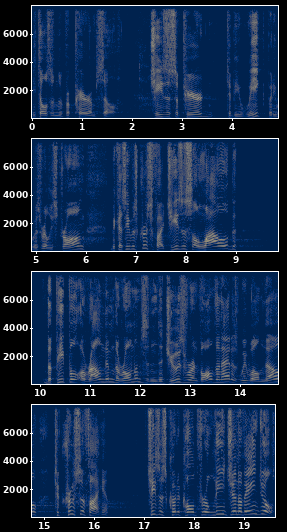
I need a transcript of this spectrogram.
He tells them to prepare himself. Jesus appeared to be weak, but he was really strong because he was crucified. Jesus allowed the people around him, the Romans and the Jews were involved in that, as we well know, to crucify him. Jesus could have called for a legion of angels,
